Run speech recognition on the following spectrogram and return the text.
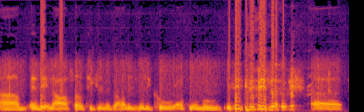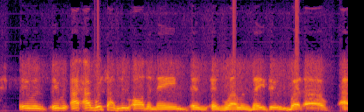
Um, and then also teaching us all these really cool wrestling moves. You know, uh, it was, it was. I, I wish I knew all the names as, as well as they do, but uh, I,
